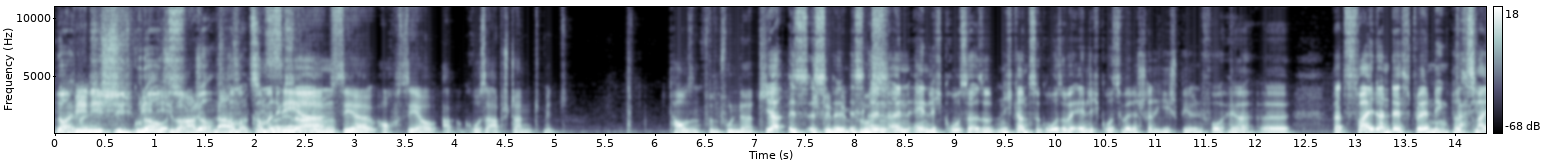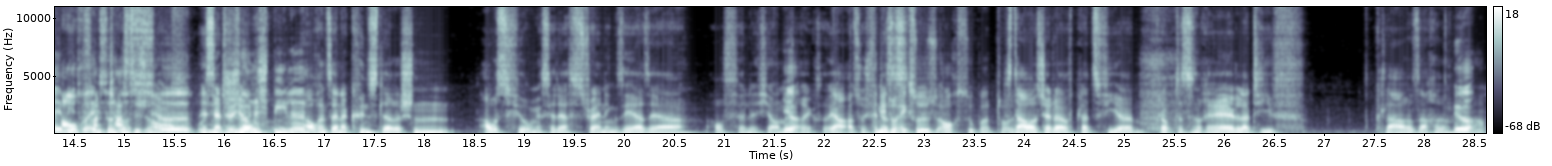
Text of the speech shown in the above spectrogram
ich meine, Wenig- sieht, sieht gut wenig aus. überraschend. Ja, kann, man- kann man sehr, sagen. sehr, auch sehr ab, großer Abstand mit 1500 Ja, es ist, Stimmen im ist Plus. ein, ein ähnlich großer, also nicht ganz so groß, aber ähnlich groß wie bei den Strategiespielen vorher. Äh, Platz 2 dann Death Stranding, Platz Das sieht 3 auch Metro Exodus. fantastisch Äh, aus. und Ist natürlich schöne auch, Spiele. auch in seiner künstlerischen Ausführung ist ja Death Stranding sehr, sehr auffällig. Ja, und Ja. Exodus. ja also ich finde, das ist Exodus ist auch super toll. Star Wars Jedi auf Platz 4. Ich glaube, das ist eine relativ klare Sache. ja.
